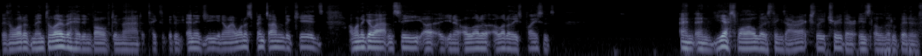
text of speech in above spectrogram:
there's a lot of mental overhead involved in that. It takes a bit of energy. You know, I want to spend time with the kids. I want to go out and see, uh, you know, a lot of a lot of these places. And and yes, while all those things are actually true, there is a little bit of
